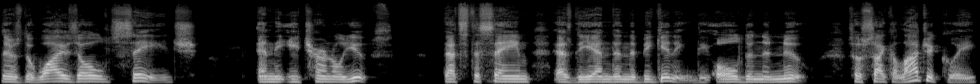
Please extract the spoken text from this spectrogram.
there's the wise old sage and the eternal youth. That's the same as the end and the beginning, the old and the new. So psychologically,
